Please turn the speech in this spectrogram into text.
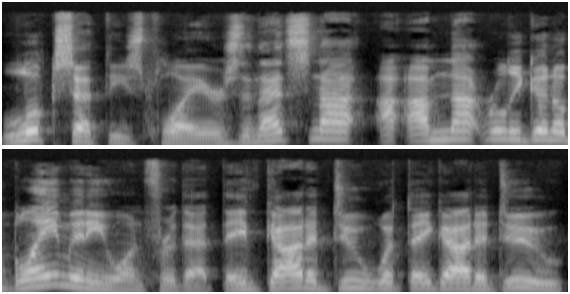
looks at these players. And that's not, I'm not really going to blame anyone for that. They've got to do what they got to do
